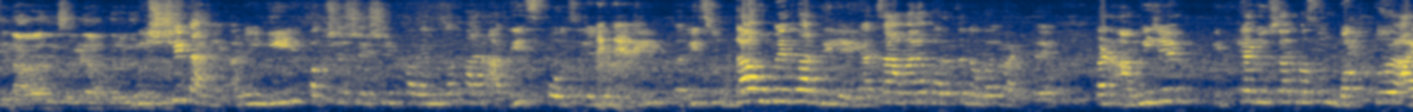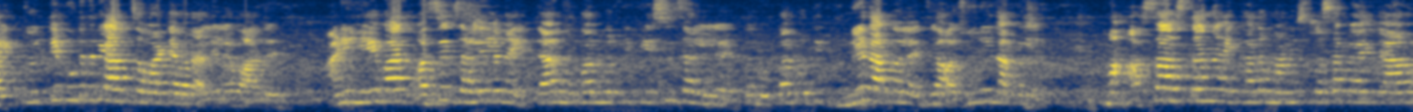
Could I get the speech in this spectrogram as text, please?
ही नाराजी सगळी अंतर्गत निश्चित आहे. आणि ही पक्षश्रेष्ठींपर्यंत फार आधीच पोहोचलेली होती. तरी सुद्धा उमेदवार दिले. याचा आम्हाला खरं तर नवल वाटतंय. कारण आम्ही जे इतक्या दिवसांपासून बघतोय ऐकतोय ते कुठेतरी आज चव्हाट्यावर आलेला वाद आहे. आणि हे वाद असेच झालेले नाही. त्या लोकांवरती केसेस झालेले आहेत. त्या लोकांवरती गुन्हे दाखल आहेत. जे अजूनही दाखल आहेत. मग असं असताना एखादा माणूस कसा काय त्या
